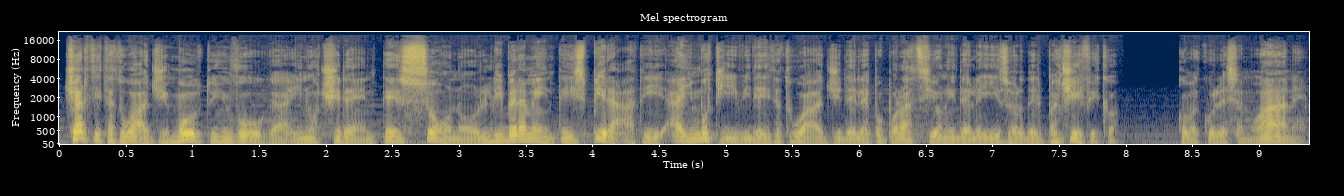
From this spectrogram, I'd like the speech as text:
Certi tatuaggi molto in voga in Occidente sono liberamente ispirati ai motivi dei tatuaggi delle popolazioni delle isole del Pacifico, come quelle samoane,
